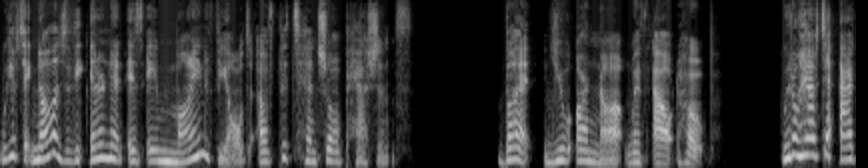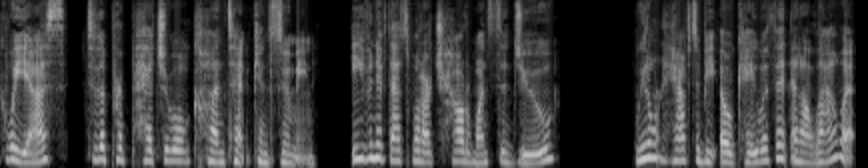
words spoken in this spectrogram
We have to acknowledge that the internet is a minefield of potential passions. But you are not without hope. We don't have to acquiesce to the perpetual content consuming, even if that's what our child wants to do. We don't have to be okay with it and allow it.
